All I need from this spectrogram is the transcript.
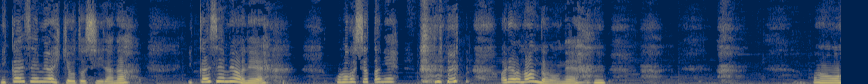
2回戦目は引き落としだな。1回戦目はね、転がしちゃったね。あれは何だろうね。あの、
